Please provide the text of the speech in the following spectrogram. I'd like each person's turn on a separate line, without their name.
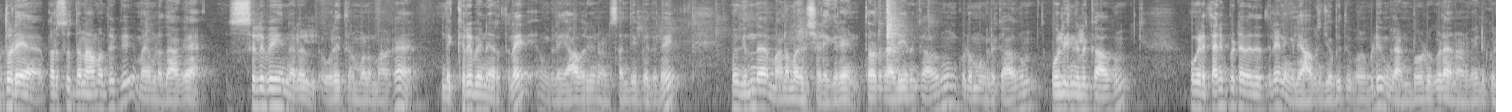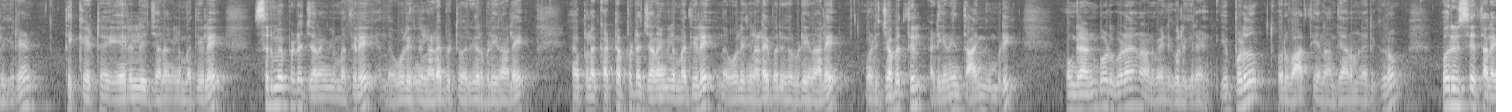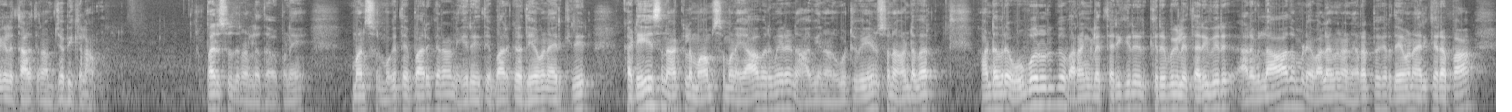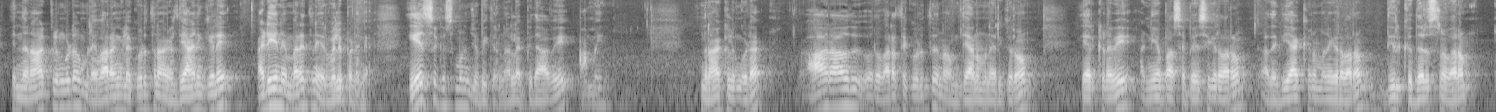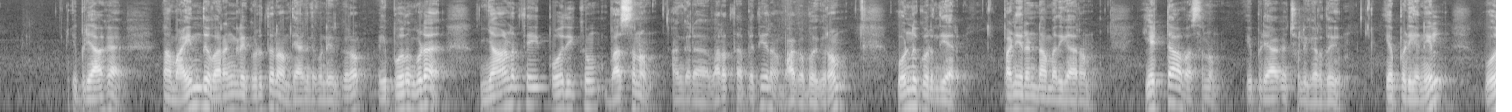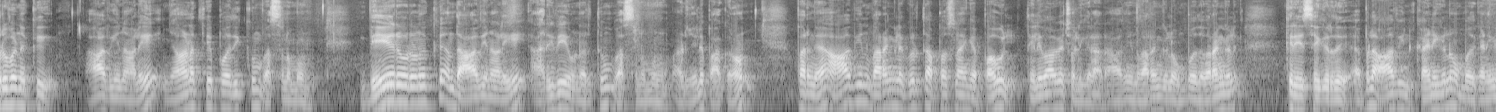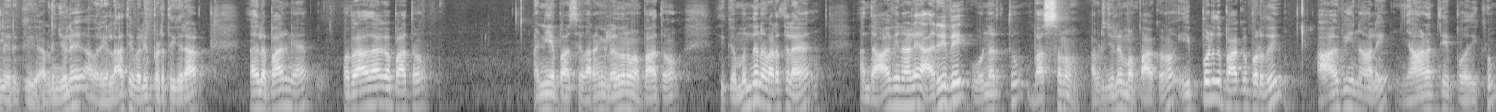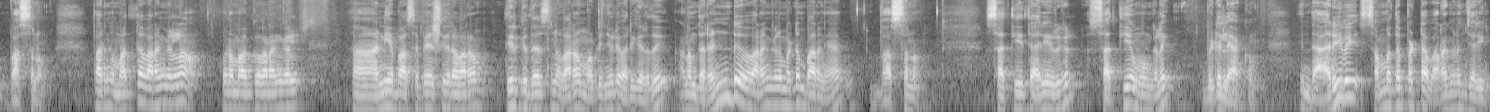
கத்துடைய பரிசுத்த நாமத்துக்கு மயமுள்ளதாக சிலுவை நிழல் ஒளித்தின் மூலமாக இந்த கிருபை நேரத்தில் உங்களை யாவரையும் நான் சந்திப்பதிலே மிகுந்த மனமகிழ்ச்சி அடைகிறேன். தொடர்ந்து அடியனுக்காகவும் குடும்பங்களுக்காகவும் ஊழியங்களுக்காகவும் உங்களுடைய தனிப்பட்ட விதத்தில் நீங்கள் யாவரும் ஜெபித்து போகும்படி உங்கள் அன்போடு கூட நான் வேண்டிக் கொள்கிறேன். திக்கெட்டு ஏழை ஜனங்கள் மத்தியிலே சிறுமைப்பட்ட ஜனங்கள் மத்தியிலே இந்த ஊழியங்கள் நடைபெற்று வருகிறபடினாலே பல கட்டப்பட்ட ஜனங்கள் மத்தியிலே இந்த ஊழியங்கள் நடைபெறுகிறபடினாலே உங்களுடைய ஜெபத்தில் அடியனையும் தாங்கும்படி உங்கள் அன்போடு கூட நான் வேண்டிக் கொள்கிறேன். ஒரு வார்த்தையை நான் தியானம் பண்ண இருக்கிறோம். ஒரு விஷய தலைகளை தாழ்த்து நாம் ஜெபிக்கலாம். பரிசுத்த நல்ல தகப்பனே மனுஷன் முகத்தை பார்க்கிறான் இதயத்தை பார்க்கிற தேவனாக இருக்கிறீர். கடைசி நாட்களில் மாம்சமான யாவருமே நான் ஆவியை நான் ஊட்டுவேன்னு சொன்ன ஆண்டவர். ஆண்டவரை ஒவ்வொருவருக்கும் வரங்களை தருகிறீர் கிருபைகளை தருவீர். அளவில்லாத உடைய வளமை நான் நிரப்புகிற தேவனாக இருக்கிறப்பா இந்த நாட்களும் கூட உங்களுடைய வரங்களை குறித்து நாங்கள் தியானிக்கலே. அடியனை மறைத்து நீர் வெளிப்படுங்க. ஏசு கிறிஸ்மன் ஜெபிக்கிற நல்ல பிதாவே அமீன் இந்த நாட்களும் கூட ஆறாவது ஒரு வரத்தை குறித்து நாம் தியானம் பண்ண இருக்கிறோம் ஏற்கனவே அந்நிய பாஷை பேசுகிற வரம் அதை வியாக்கியானம் பண்ணுகிற வரம் தீர்க்க தரிசன வரம். இப்படியாக நாம் ஐந்து வரங்களை குறித்து நாம் தியானித்து கொண்டிருக்கிறோம். இப்போதும் கூட ஞானத்தை போதிக்கும் வசனம் அங்கிற வரத்தை பற்றி நாம் பார்க்க போகிறோம். ஒன்று குருந்தியர் பன்னிரெண்டாம் அதிகாரம் எட்டாம் வசனம் இப்படியாக சொல்கிறது எப்படியெனில் ஒருவனுக்கு ஆவியினாலே ஞானத்தை போதிக்கும் வசனமும் வேறொருவனுக்கு அந்த ஆவினாலேயே அறிவை உணர்த்தும் வசனமும் அப்படின்னு சொல்லி பார்க்குறோம். பாருங்கள் ஆவியின் வரங்களை குறித்து அப்போஸ்லாம் இங்கே பவுல் தெளிவாக சொல்கிறார். ஆவியின் வரங்கள் ஒன்பது வரங்கள் கிரியை செய்கிறது அப்போல ஆவியின் கனிகளும் ஒன்பது கனிகள் இருக்குது அப்படின்னு சொல்லி அவர் எல்லாத்தையும் வெளிப்படுத்துகிறார். அதில் பாருங்கள் முதலாவதாக பார்த்தோம் அந்நிய பாசை வரங்கள் வந்து நம்ம பார்த்தோம். இதுக்கு முந்தின வரத்தில் அந்த ஆவினாலே அறிவை உணர்த்தும் வசனம் அப்படின்னு சொல்லி நம்ம பார்க்குறோம். இப்பொழுது பார்க்க போகிறது ஆவினாலே ஞானத்தை போதிக்கும் வசனம். பாருங்கள் மற்ற வரங்கள்லாம் குணமாக்கு வரங்கள் அந்நிய பாஷை பேசுகிற வரம் தீர்க்க தரிசன வரம் அப்படின்னு சொல்லி வருகிறது. ஆனால் அந்த ரெண்டு வரங்கள் மட்டும் பாருங்கள் வசனம். சத்தியத்தை அறிவீர்கள் சத்தியம் உங்களை விடுதலையாக்கும். இந்த அறிவை சம்மந்தப்பட்ட வரங்களும் சரி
